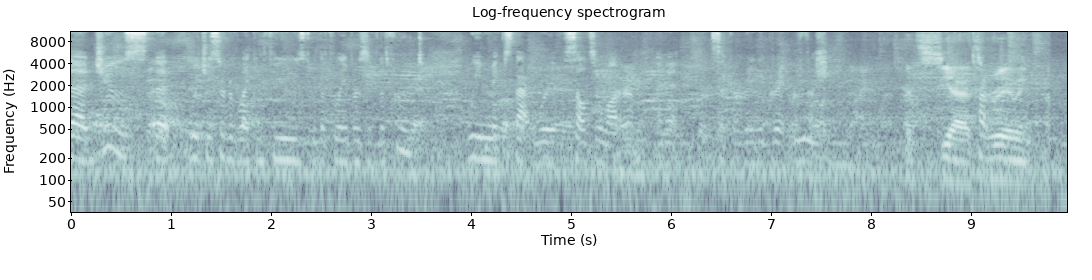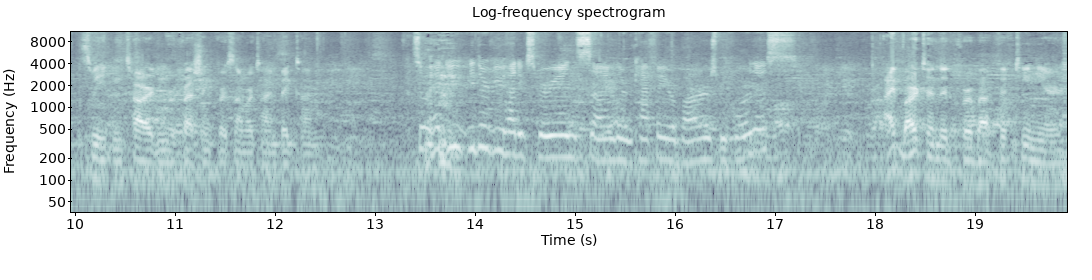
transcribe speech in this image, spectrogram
the juice that which is sort of like infused with the flavors of the fruit. We mix that with seltzer water and it, it's like a really great refreshing. It's yeah, it's really sweet and tart and refreshing for summertime, big time. So, had you either of you had experience uh, either in cafe or bars before this? I bartended for about 15 years,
